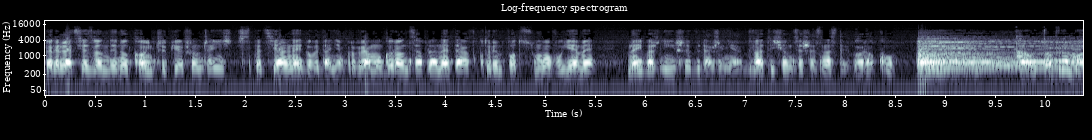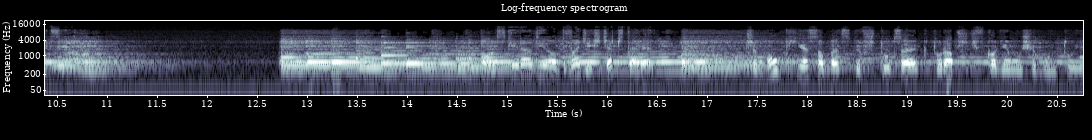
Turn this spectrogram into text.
Relacja z Londynu kończy pierwszą część specjalnego wydania programu Gorąca Planeta, w którym podsumowujemy najważniejsze wydarzenia 2016 roku. Autopromocja. Polskie Radio 24. Czy Bóg jest obecny w sztuce, która przeciwko niemu się buntuje?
